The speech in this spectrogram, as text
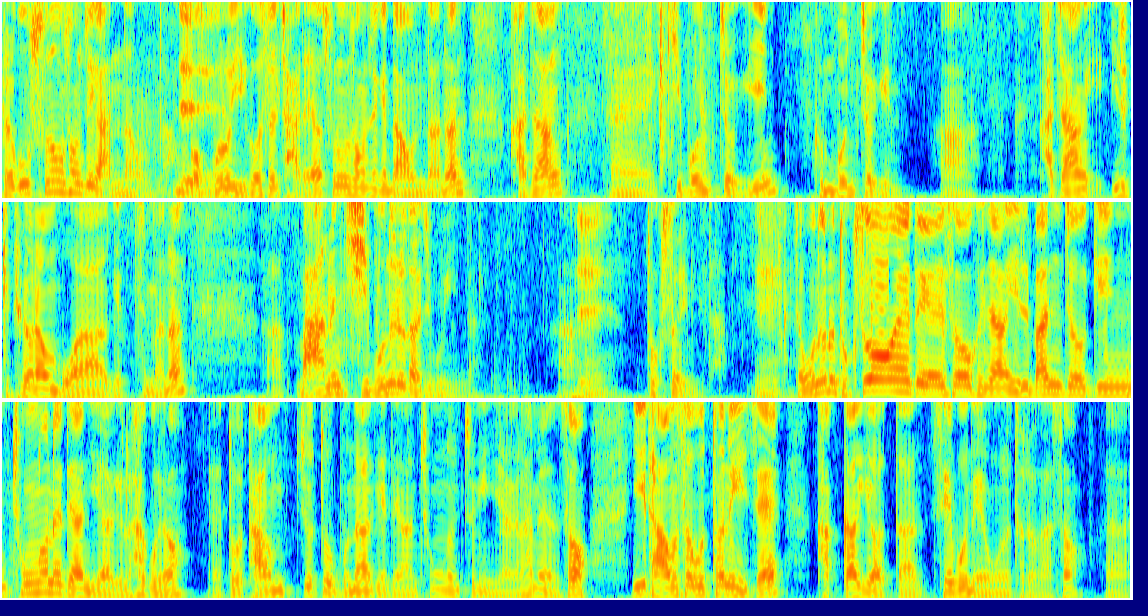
결국 수능 성적이 안 나온다. 네. 거꾸로 이것을 잘해야 수능 성적이 나온다는 가장 에, 기본적인 근본적인 아, 가장 이렇게 표현하면 뭐하겠지만은 아, 많은 지분을 가지고 있는 아, 네. 독서입니다. 예. 자, 오늘은 독서에 대해서 그냥 일반적인 총론에 대한 이야기를 하고요. 예, 또 다음 주 또 문학에 대한 총론적인 이야기를 하면서 이 다음서부터는 이제 각각의 어떤 세부 내용으로 들어가서 아,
